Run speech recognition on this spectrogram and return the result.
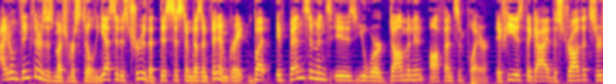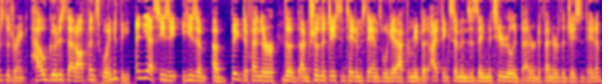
I don't think there's as much versatility. Yes, it is true that this system doesn't fit him great, but if Ben Simmons is your dominant offensive player, if he is the guy, the straw that stirs the drink, how good is that offense going to be? And yes, he's a, he's a, a big defender. The I'm sure that Jayson Tatum stands will get after me, but I think Simmons is a materially better defender than Jayson Tatum.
